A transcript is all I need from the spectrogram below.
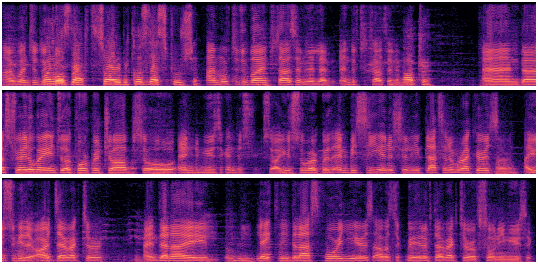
I went to the When was that? Sorry, because that's crucial. I moved to Dubai in 2011, end of 2011. Okay. And uh, straight away into a corporate job, so in the music industry. So I used to work with MBC initially, Platinum Records. I used to be their art director. And then I, lately, the last four years, I was the creative director of Sony Music.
